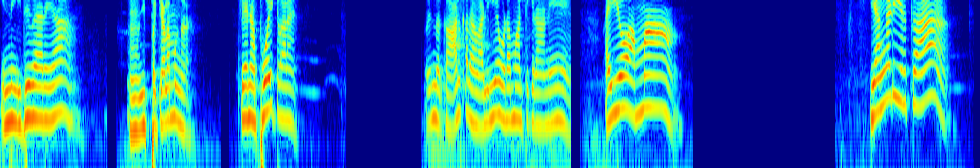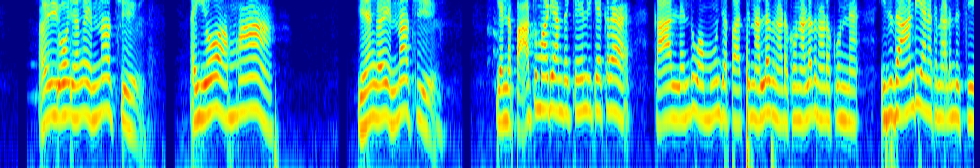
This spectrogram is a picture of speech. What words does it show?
இன்னும் இது வேறையா? ம் இப்போ கிளம்புங்க. சரி நான் போயிட்டு வரேன். இந்த கார்கரை வழியே விட மாட்டேங்கிறானே. ஐயோ அம்மா! எங்கடி இருக்கா? ஐயோ ஏங்க என்னாச்சு? ஐயோ அம்மா. ஏங்க என்னாச்சு? என்னை பார்த்து மாடி அந்த கேள்வி கேட்குற. காலிலேருந்து உன் மூஞ்ச பார்த்து நல்லது நடக்கும் நல்லது நடக்கும்னு. இது தாண்டி எனக்கு நடந்துச்சு.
